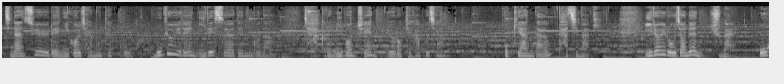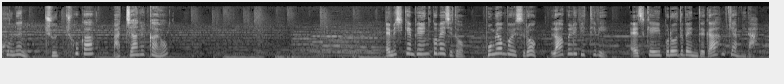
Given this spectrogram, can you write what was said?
지난 수요일엔 이걸 잘못했고 목요일엔 이랬어야 되는구나. 자, 그럼 이번 주엔 요렇게 가보자. 복기한 다음 다짐하기. 일요일 오전은 주말, 오후는 주 초가 맞지 않을까요? MC 캠페인 꿈의 지도 보면 볼수록 lovely BTV, SK 브로드밴드가 함께합니다.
